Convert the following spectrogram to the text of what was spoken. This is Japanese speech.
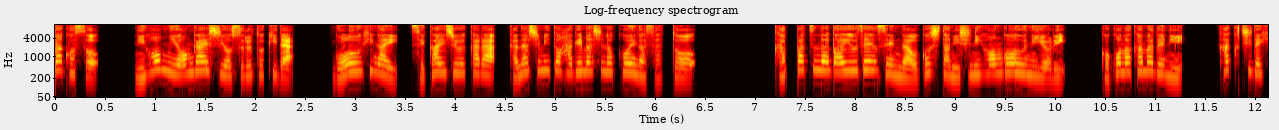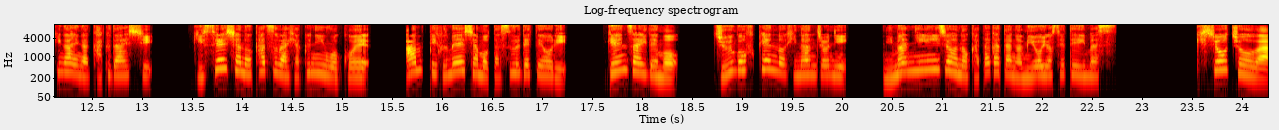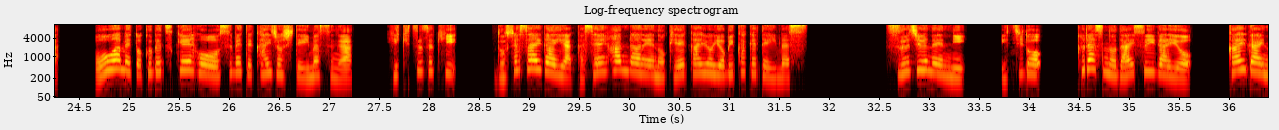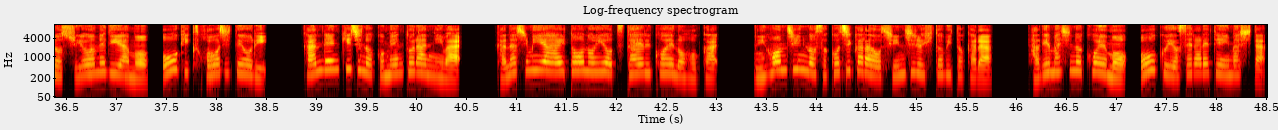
今こそ、日本に恩返しをする時だ。豪雨被害、世界中から悲しみと励ましの声が殺到。活発な梅雨前線が起こした西日本豪雨により、9日までに各地で被害が拡大し、犠牲者の数は100人を超え、安否不明者も多数出ており、現在でも15府県の避難所に2万人以上の方々が身を寄せています。気象庁は大雨特別警報をすべて解除していますが、引き続き土砂災害や河川氾濫への警戒を呼びかけています。数十年に一度クラスの大水害を海外の主要メディアも大きく報じており、関連記事のコメント欄には、悲しみや哀悼の意を伝える声のほか、日本人の底力を信じる人々から、励ましの声も多く寄せられていました。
